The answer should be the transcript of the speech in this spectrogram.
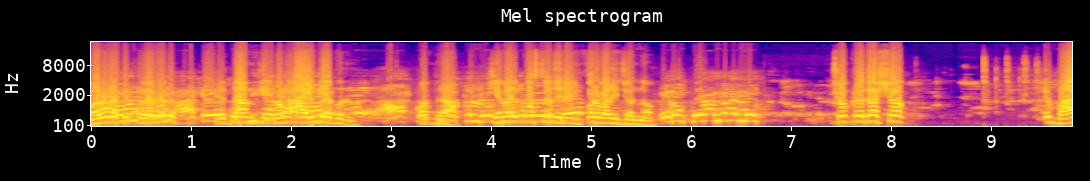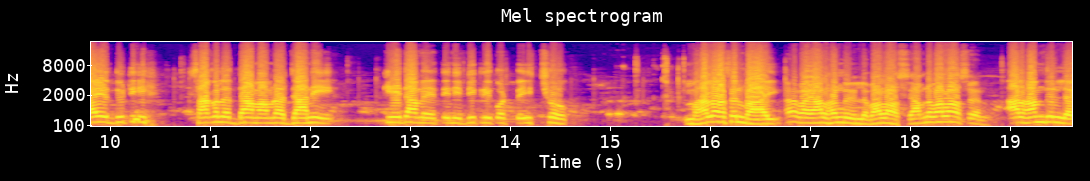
ভালো করে দেখতে থাকুন এর দাম কি এবং আইডিয়া করুন। আপনারা সেভাবে প্রস্তুতি নিন কোরবানির জন্য। সুপ্রিয় দর্শক ভাইয়ের দুটি ছাগলের দাম আমরা জানি কি দামে তিনি বিক্রি করতে ইচ্ছুক। ভালো আছেন ভাই? হ্যাঁ ভাই আলহামদুলিল্লাহ ভালো আছে। আপনি ভালো আছেন? আলহামদুলিল্লাহ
